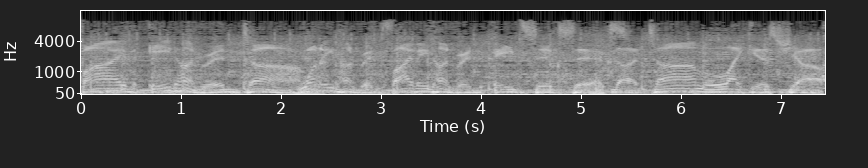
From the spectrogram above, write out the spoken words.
1-800-5800-TOM. 1-800-5800-866. The Tom Leykis Show.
